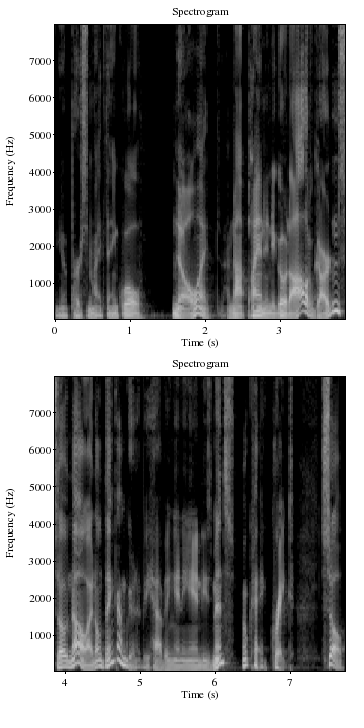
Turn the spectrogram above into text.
You know, a person might think, well, no, I, am not planning to go to Olive Garden, so no, I don't think I'm going to be having any Andes mints. Okay, great. So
